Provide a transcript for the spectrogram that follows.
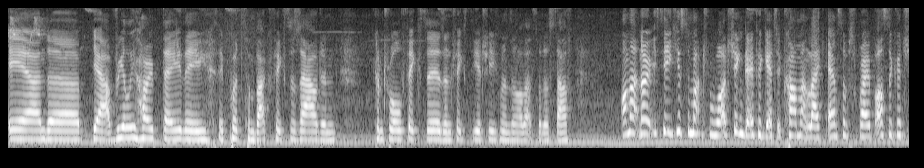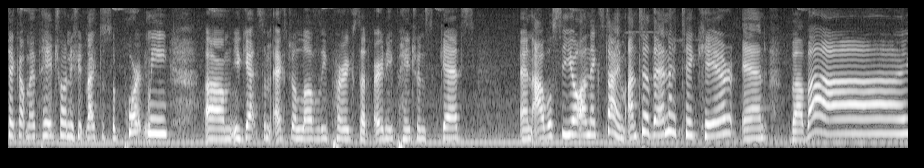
and uh, yeah, really hope they they they put some bug fixes out and control fixes and fix the achievements and all that sort of stuff on that note, thank you so much for watching. Don't forget to comment, like, and subscribe. Also, go check out my Patreon if you'd like to support me. Um, you get some extra lovely perks that only patrons get. And I will see you all next time. Until then, take care and bye-bye.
